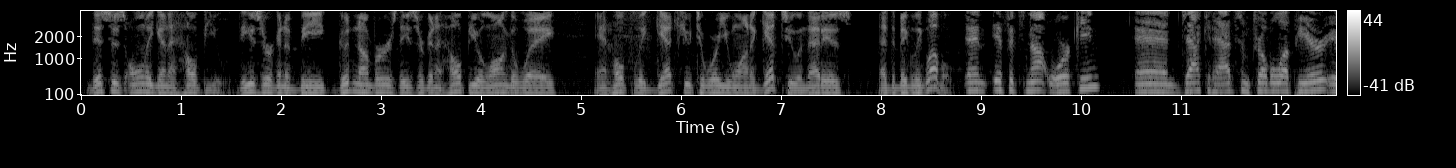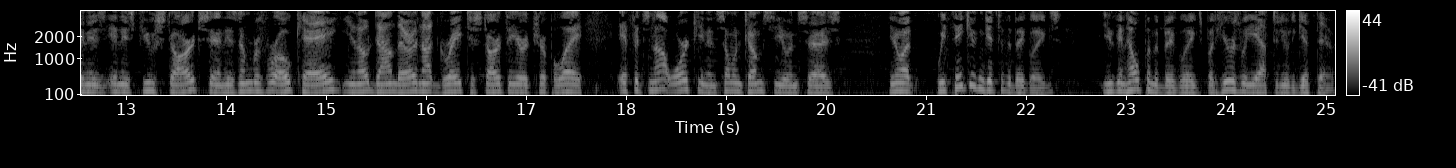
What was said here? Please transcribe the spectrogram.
this is only going to help you. These are going to be good numbers. These are going to help you along the way and hopefully get you to where you want to get to, and that is at the big league level. And if it's not working, And Zach had had some trouble up here in his in his few starts, and his numbers were okay. You know, down there, not great to start the year at AAA. If it's not working, and someone comes to you and says, "You know what? We think you can get to the big leagues. You can help in the big leagues, but here's what you have to do to get there."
